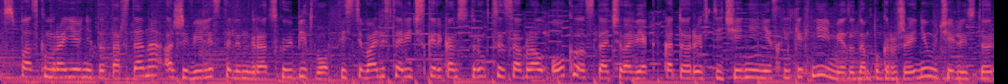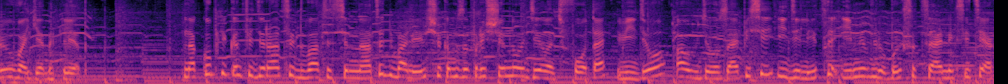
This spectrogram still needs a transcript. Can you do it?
В Спасском районе Татарстана оживили Сталинградскую битву. Фестиваль исторической реконструкции собрал около 100 человек, которые в течение нескольких дней методом погружения учили историю военных лет. На Кубке Конфедерации 2017 болельщикам запрещено делать фото, видео, аудиозаписи и делиться ими в любых социальных сетях.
